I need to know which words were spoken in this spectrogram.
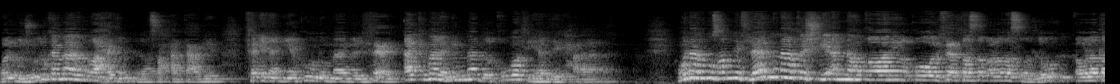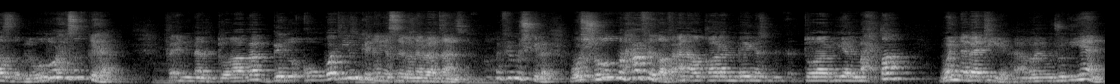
والوجود كمال واحد إذا صح التعبير فإذا يكون ما بالفعل أكمل مما بالقوة في هذه الحالة. هنا المصنف لا يناقش في أنه قوانين القوة والفعل تصدق أو لا تصدق أو لا تصدق لوضوح صدقها. فإن التراب بالقوة يمكن أن يصير نباتان. ما في مشكلة. والشروط منحفظة فأنا أقارن بين الترابية المحضة والنباتية أمرين وجوديان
